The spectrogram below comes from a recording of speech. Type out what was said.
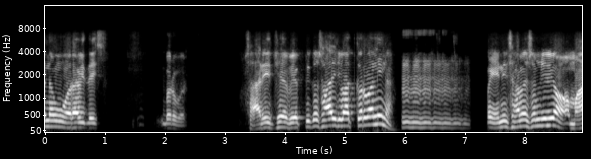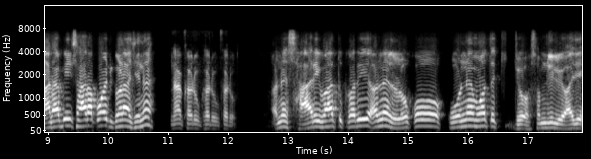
એને હું હરાવી દઈશ. બરોબર. સારી છે વ્યક્તિ તો સારી જ વાત કરવાની ને. પણ એની સામે સમજી લ્યો મારા બી સારા પોઈન્ટ ઘણા છે ને. ના ખરું ખરું ખરું. અને સારી વાત કરી અને લોકો કોને મત જો સમજી લ્યો આજે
